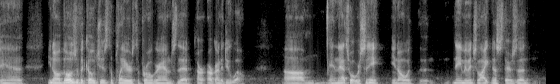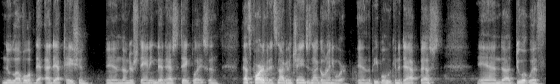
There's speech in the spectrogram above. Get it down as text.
and you know, those are the coaches, the players, the programs that are, are going to do well. Um, and that's what we're seeing, you know, with name, image, likeness, there's a new level of de- adaptation and understanding that has to take place. And that's part of it. It's not going to change. It's not going anywhere. And the people who can adapt best and uh, do it with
